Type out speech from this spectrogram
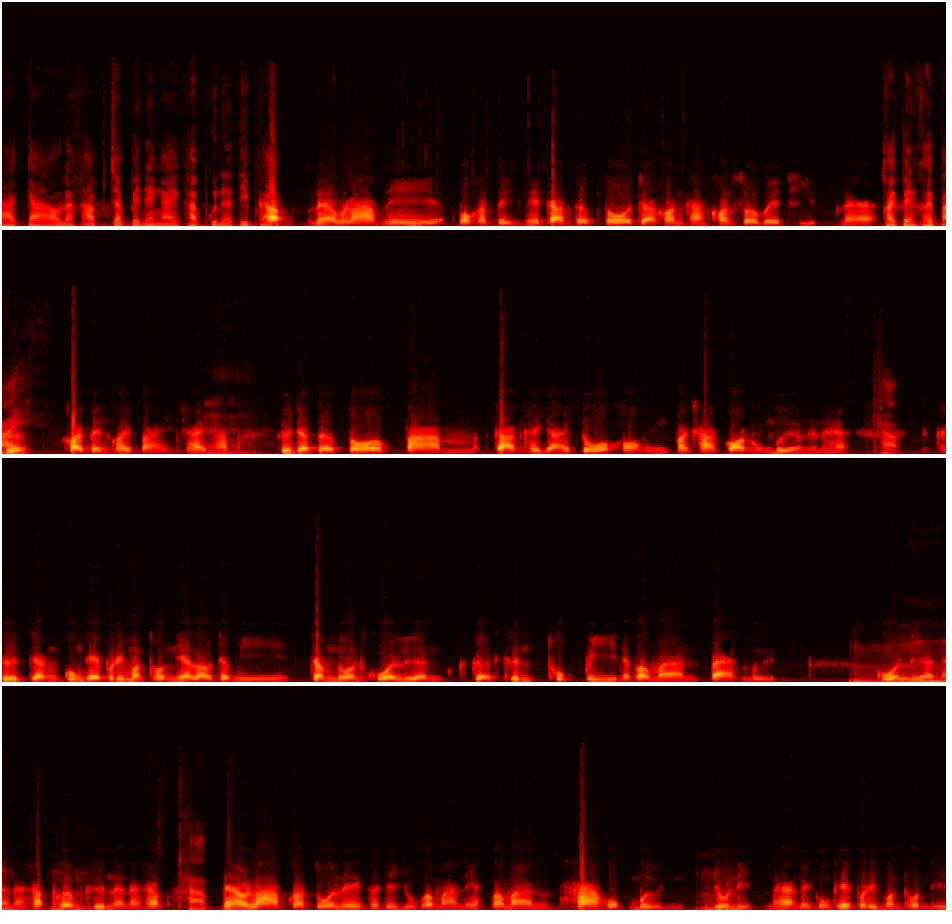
ห้าเก้าแล้วครับจะเป็นยังไงครับคุณอาทิตย์คครัรับบแนวราบนี่ปกติเนี่ยการเติบโตจะค่อนข้างคอนเซอร์เวทีฟนะฮะค่อยเป็นค่อยไปคือค่อยเป็นค่อยไปใช่ครับอ่าคือจะเติบโตตามการขยายตัวของประชากรของเมืองนะฮะ คืออย่างกรุงเทพปริมณฑลเนี่ยเราจะมีจำนวนครัวเรือนเกิดขึ้นทุกปีเนี่ยประมาณแปดหมื่น ครัวเรือนนะนะครับ เพิ่มขึ้นนะนะครับครับ แนวราบก็ตัวเลขก็จะอยู่ประมาณเนี้ยประมาณ5 6หมื่นอืมยูนิตนะฮะในกรุงเทพปริมณฑลที่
